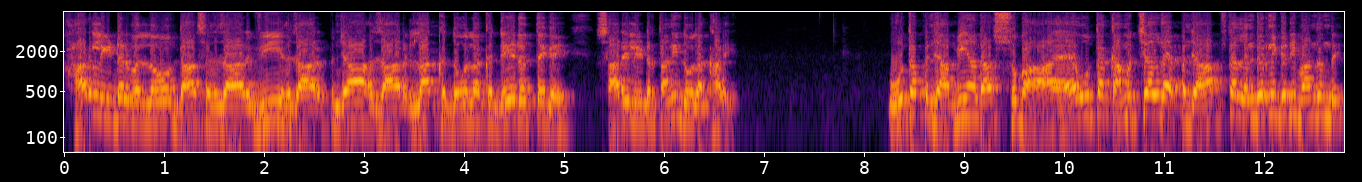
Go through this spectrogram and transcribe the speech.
ਹਰ ਲੀਡਰ ਵੱਲੋਂ 10000 20000 50000 ਲੱਖ 2 ਲੱਖ ਦੇ ਦਿੱਤੇ ਗਏ। ਸਾਰੇ ਲੀਡਰ ਤਾਂ ਨਹੀਂ 2 ਲੱਖ ਵਾਲੇ। ਉਹ ਤਾਂ ਪੰਜਾਬੀਆਂ ਦਾ ਸੁਭਾਅ ਹੈ, ਉਹ ਤਾਂ ਕੰਮ ਚੱਲਦਾ ਹੈ। ਪੰਜਾਬ 'ਚ ਤਾਂ ਲੰਗਰ ਨਹੀਂ ਕਦੀ ਬੰਦ ਹੁੰਦੇ।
